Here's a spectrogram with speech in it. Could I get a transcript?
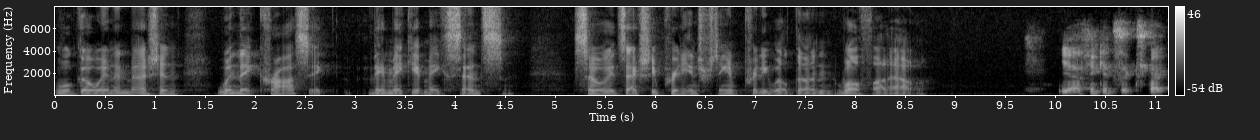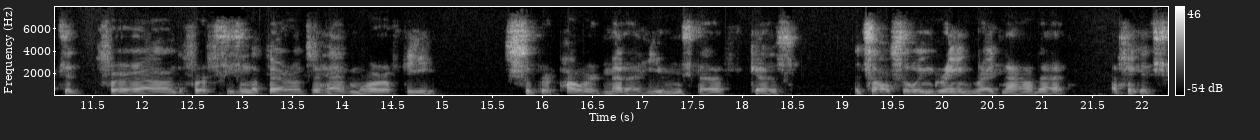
will go in and mesh, and when they cross, it they make it make sense. So it's actually pretty interesting and pretty well done, well thought out. Yeah, I think it's expected for uh, the first season of Arrow to have more of the super powered meta human stuff because it's also ingrained right now that I think it's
